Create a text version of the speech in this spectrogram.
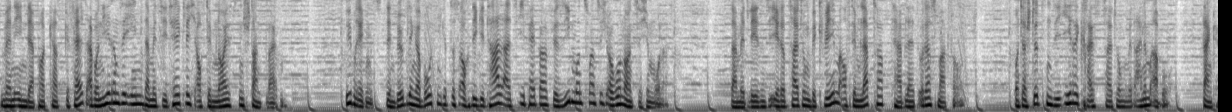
Wenn Ihnen der Podcast gefällt, abonnieren Sie ihn, damit Sie täglich auf dem neuesten Stand bleiben. Übrigens, den Böblinger Boten gibt es auch digital als E-Paper für 27,90 Euro im Monat. Damit lesen Sie Ihre Zeitung bequem auf dem Laptop, Tablet oder Smartphone. Unterstützen Sie Ihre Kreiszeitung mit einem Abo. Danke.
